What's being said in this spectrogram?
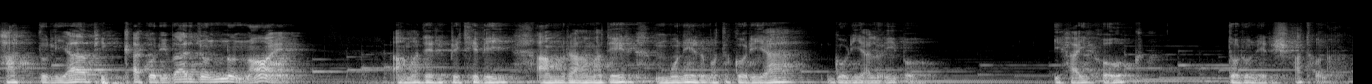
হাত তুলিয়া ভিক্ষা করিবার জন্য নয়। আমাদের পৃথিবী আমরা আমাদের মনের মতো করিয়া গড়িয়া লইব। ইহাই হোক তরুণের সাধনা।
